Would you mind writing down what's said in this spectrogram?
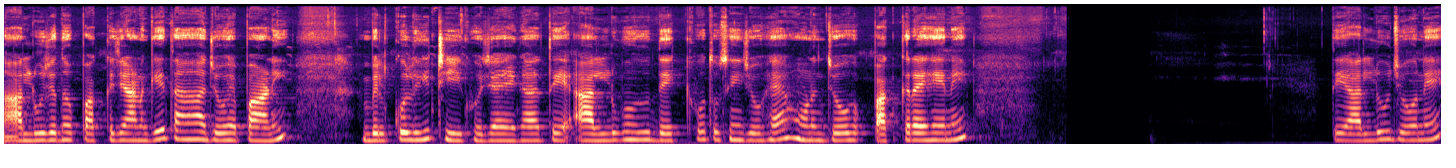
ਆਲੂ ਜਦੋਂ ਪੱਕ ਜਾਣਗੇ, ਤਾਂ ਜੋ ਹੈ ਪਾਣੀ ਬਿਲਕੁਲ ਹੀ ਠੀਕ ਹੋ ਜਾਏਗਾ। ਤੇ ਆਲੂ ਦੇਖੋ ਤੁਸੀਂ ਜੋ ਹੈ ਹੁਣ ਜੋ ਪੱਕ ਰਹੇ ਨੇ ਤੇ ਆਲੂ ਜੋ ਨੇ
